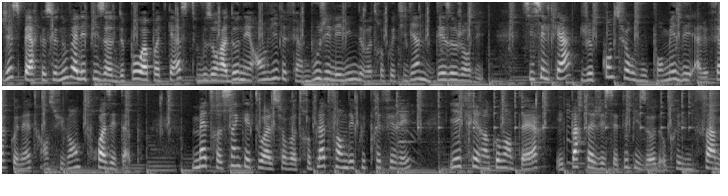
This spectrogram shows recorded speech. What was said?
J'espère que ce nouvel épisode de Powa Podcast vous aura donné envie de faire bouger les lignes de votre quotidien dès aujourd'hui. Si c'est le cas, je compte sur vous pour m'aider à le faire connaître en suivant trois étapes. Mettre 5 étoiles sur votre plateforme d'écoute préférée, y écrire un commentaire et partager cet épisode auprès d'une femme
